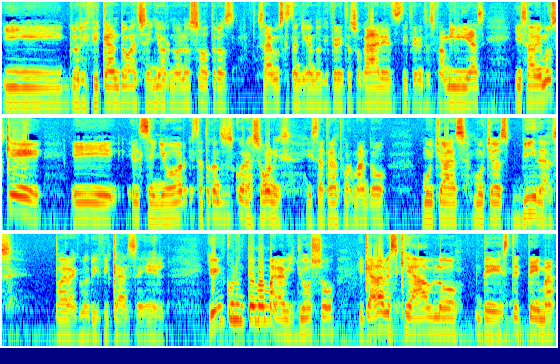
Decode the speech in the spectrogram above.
y glorificando al Señor, no a nosotros. Sabemos que están llegando a diferentes hogares, diferentes familias y sabemos que eh, el Señor está tocando sus corazones y está transformando muchas, muchas vidas para glorificarse Él. Y hoy con un tema maravilloso y cada vez que hablo de este tema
